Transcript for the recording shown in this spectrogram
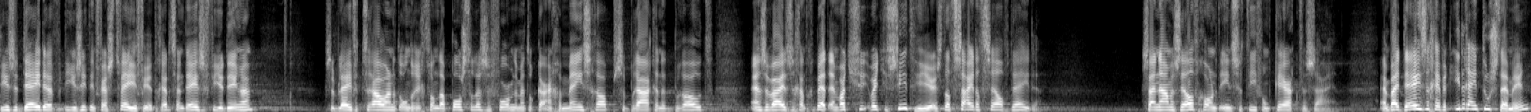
die ze deden, die je ziet in vers 42. Hè. Dat zijn deze vier dingen. Ze bleven trouw aan het onderricht van de apostelen, ze vormden met elkaar een gemeenschap, ze braken het brood en ze wijzen zich aan het gebed. En wat je, wat je ziet hier is dat zij dat zelf deden. Zij namen zelf gewoon het initiatief om kerk te zijn. En bij deze geef ik iedereen toestemming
